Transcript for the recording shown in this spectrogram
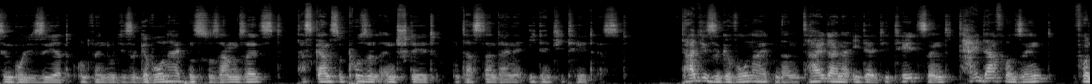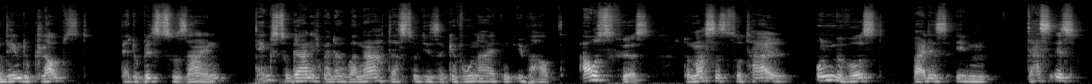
symbolisiert. Und wenn du diese Gewohnheiten zusammensetzt, das ganze Puzzle entsteht und das dann deine Identität ist. Da diese Gewohnheiten dann Teil deiner Identität sind, Teil davon sind, von dem du glaubst, wer du bist zu sein, denkst du gar nicht mehr darüber nach, dass du diese Gewohnheiten überhaupt ausführst. Du machst es total unbewusst, weil es eben das ist,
